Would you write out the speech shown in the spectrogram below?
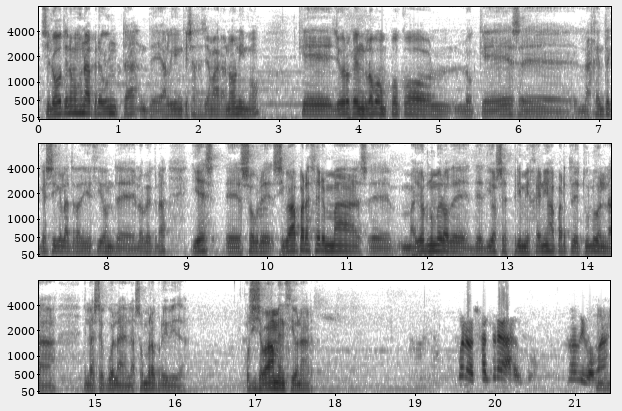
Si luego tenemos una pregunta de alguien que se hace llamar Anónimo, que yo creo que engloba un poco lo que es la gente que sigue la tradición de Lovecraft y es sobre si va a aparecer más mayor número de, dioses primigenios aparte de Tulu en la, en la secuela, en la sombra prohibida, o si se van a mencionar. Bueno, saldrá algo, no digo más.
